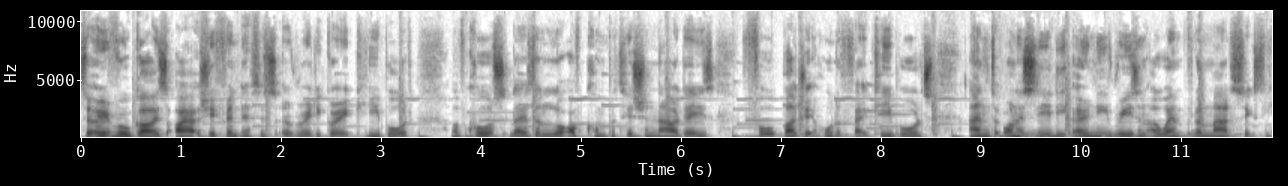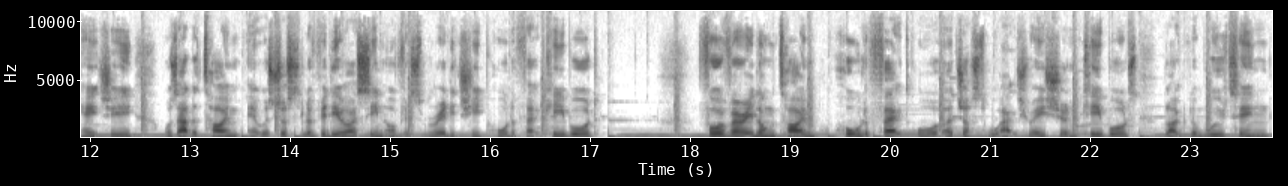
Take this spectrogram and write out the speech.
So overall guys, I actually think this is a really great keyboard. Of course, there's a lot of competition nowadays for budget Hall Effect keyboards. And honestly, the only reason I went for the Mad 60HE was at the time, it was just the video I seen of this really cheap Hall Effect keyboard. For a very long time, Hall effect or adjustable actuation keyboards like the Wooting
